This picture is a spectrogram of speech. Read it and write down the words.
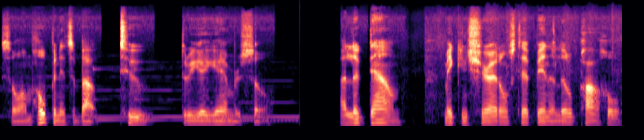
So I'm hoping it's about 2, 3 a.m. or so. I look down, making sure I don't step in a little pothole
